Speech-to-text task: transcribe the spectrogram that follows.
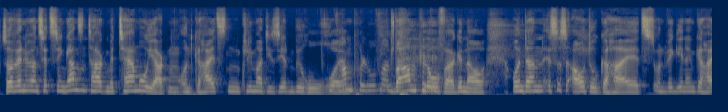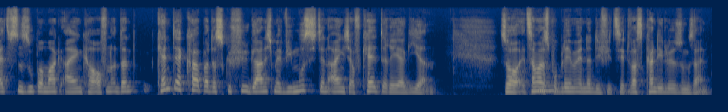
So, wenn wir uns jetzt den ganzen Tag mit Thermojacken und geheizten, klimatisierten Büroräumen. Warmpullover. Warmpullover, genau. Und dann ist das Auto geheizt und wir gehen in den geheizten Supermarkt einkaufen und dann kennt der Körper das Gefühl gar nicht mehr, wie muss ich denn eigentlich auf Kälte reagieren? So, jetzt haben wir mhm. das Problem identifiziert. Was kann die Lösung sein?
